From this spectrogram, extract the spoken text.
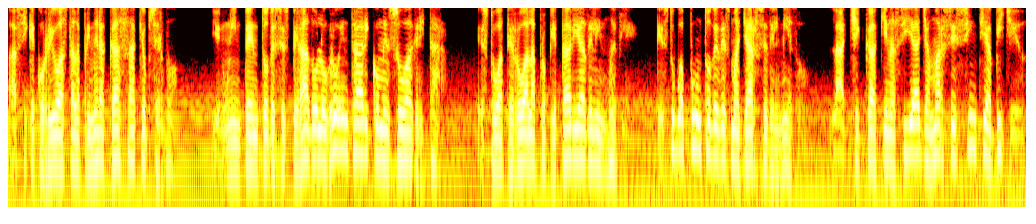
así que corrió hasta la primera casa que observó y en un intento desesperado logró entrar y comenzó a gritar. Esto aterró a la propietaria del inmueble, que estuvo a punto de desmayarse del miedo. La chica, quien hacía llamarse Cynthia Vigil,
